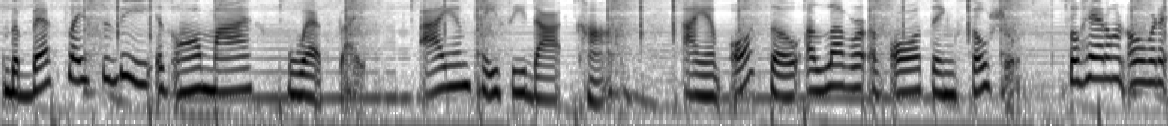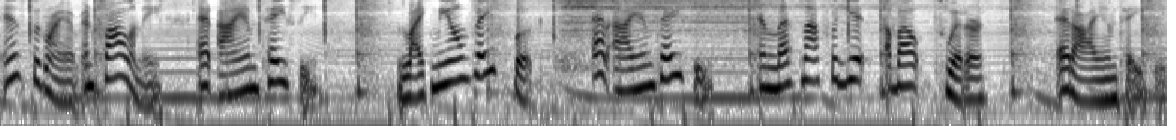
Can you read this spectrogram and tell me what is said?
the best place to be is on my website, iamtacy.com. I am also a lover of all things social, so head on over to Instagram and follow me at I am Tacy. Like me on Facebook at I am Tacy. And let's not forget about Twitter at I am Tacy.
